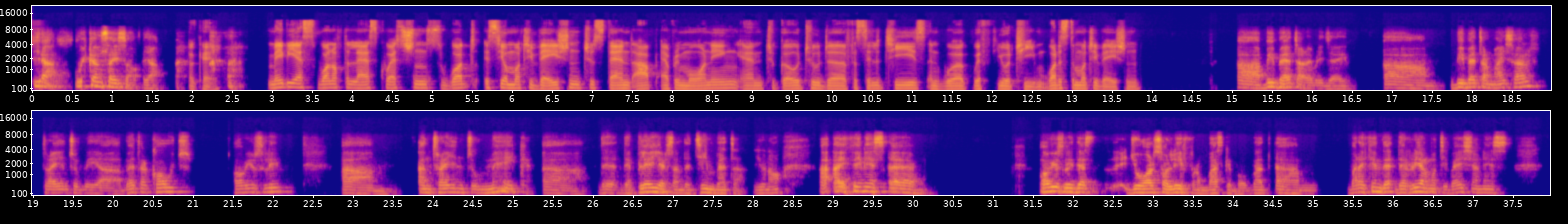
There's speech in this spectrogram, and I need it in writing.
yeah, we can say so. Yeah. Okay. Maybe as one of the last questions, what is your motivation to stand up every morning and to go to the facilities and work with your team? What is the motivation? Uh, be better every day. Um, be better myself, trying to be a better coach, obviously um, and trying to make uh, the the players and the team better. You know, I, I think it's uh, obviously there's you also live from basketball, but um, but I think that the real motivation is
